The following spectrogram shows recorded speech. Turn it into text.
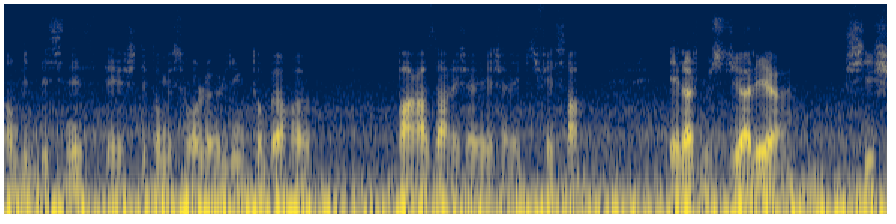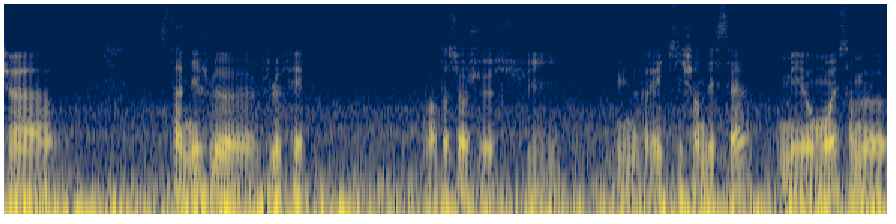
envie de dessiner. j'étais tombé sur le Linktober euh, par hasard et j'avais, kiffé ça. Et là, je me suis dit, allez, euh, chiche, euh, cette année, je le, fais. attention, je suis une vraie quiche en dessin, mais au moins, ça me,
